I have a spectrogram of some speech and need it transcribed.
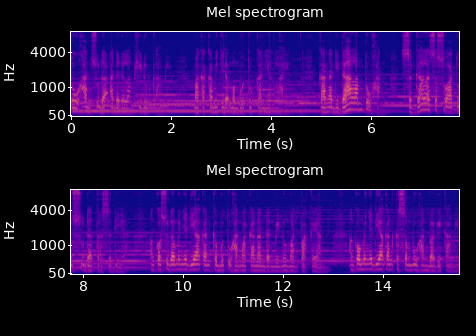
Tuhan sudah ada dalam hidup kami, maka kami tidak membutuhkan yang lain. Karena di dalam Tuhan, segala sesuatu sudah tersedia. Engkau sudah menyediakan kebutuhan makanan dan minuman pakaian. Engkau menyediakan kesembuhan bagi kami.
